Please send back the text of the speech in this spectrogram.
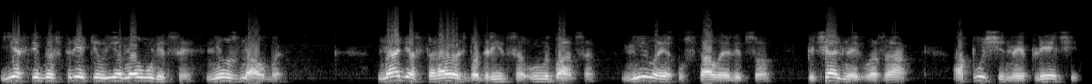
Если бы встретил ее на улице, не узнал бы. Надя старалась бодриться, улыбаться. Милое усталое лицо, печальные глаза, опущенные плечи,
